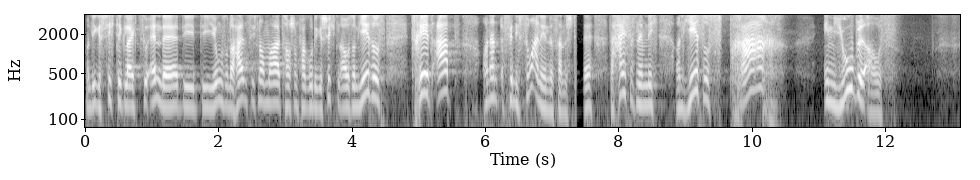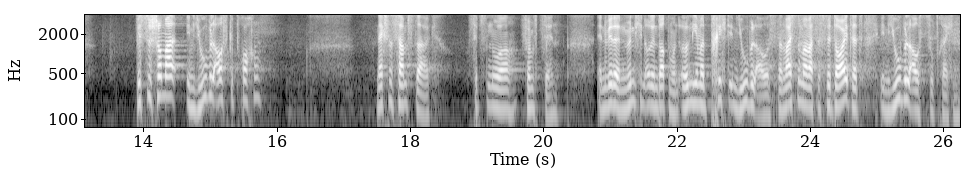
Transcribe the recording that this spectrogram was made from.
und die Geschichte gleich zu Ende. Die, die Jungs unterhalten sich nochmal, tauschen ein paar gute Geschichten aus und Jesus dreht ab. Und dann finde ich so eine interessante Stelle. Da heißt es nämlich, und Jesus brach in Jubel aus. Bist du schon mal in Jubel ausgebrochen? Nächsten Samstag, 17.15 Uhr, entweder in München oder in Dortmund, irgendjemand bricht in Jubel aus. Dann weißt du mal, was es bedeutet, in Jubel auszubrechen.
